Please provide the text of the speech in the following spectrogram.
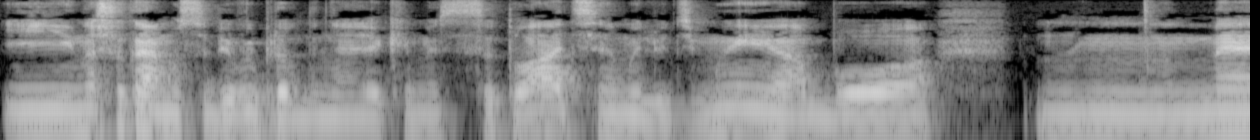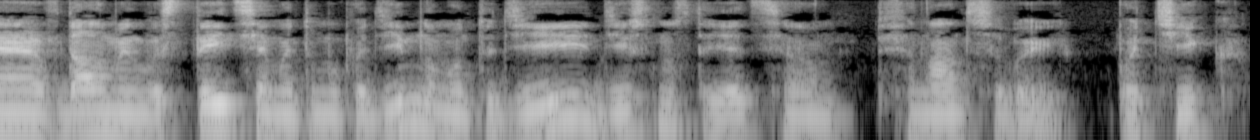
І не шукаємо собі виправдання якимись ситуаціями, людьми або невдалими інвестиціями і тому подібному, тоді дійсно стається фінансовий потік,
